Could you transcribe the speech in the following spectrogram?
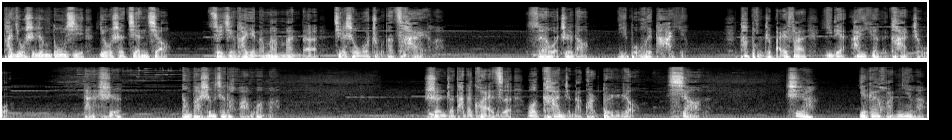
他又是扔东西又是尖叫。最近他也能慢慢的接受我煮的菜了。虽然我知道你不会答应，他捧着白饭，一脸哀怨的看着我。但是，能把剩下的还我吗？顺着他的筷子，我看着那块炖肉，笑了。是啊，也该还你了。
